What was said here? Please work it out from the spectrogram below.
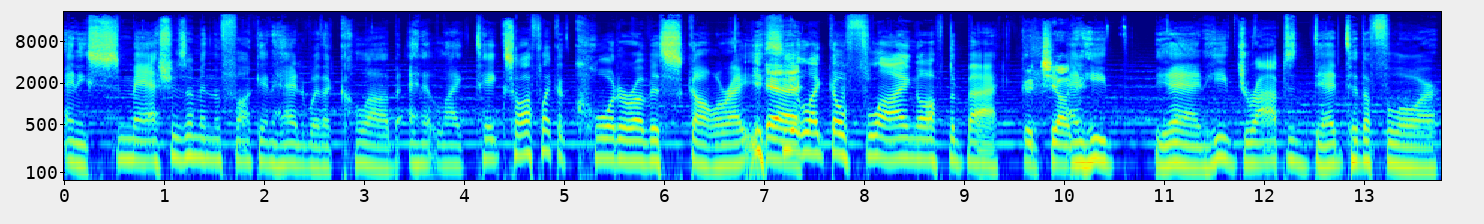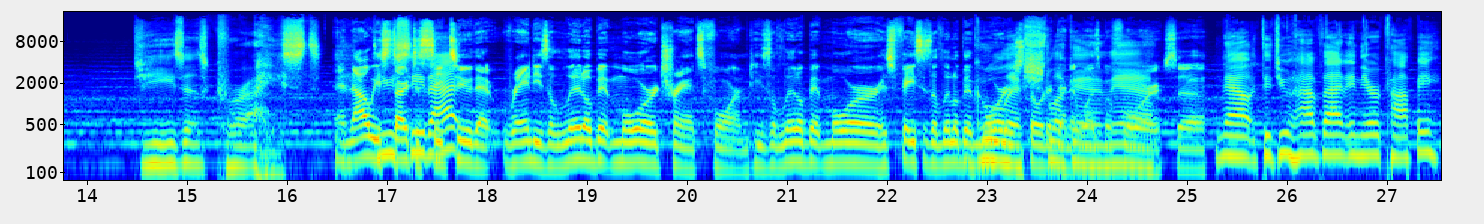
And he smashes him in the fucking head with a club, and it like takes off like a quarter of his skull, right? You Yeah. see it like go flying off the back. Good chunk. And he, yeah, and he drops dead to the floor. Jesus Christ. And now we start to see see too that Randy's a little bit more transformed. He's a little bit more. His face is a little bit more Ghoulish distorted than it was before. yeah. So Now, did you have that in your copy?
